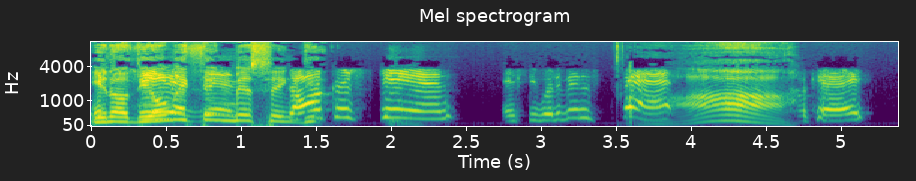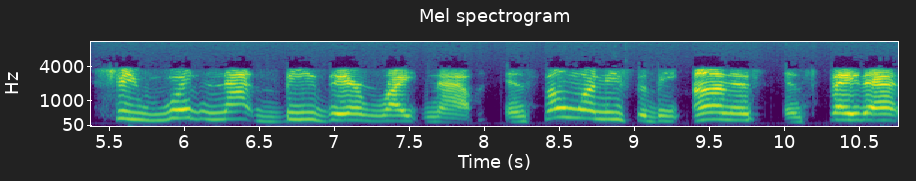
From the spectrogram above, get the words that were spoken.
You If know, the only thing missing- darker skin, and she would have been fat Ah, okay? She would not be there right now. And someone needs to be honest and say that,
